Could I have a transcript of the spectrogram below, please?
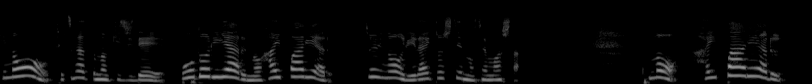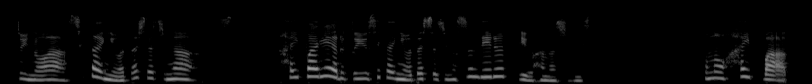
昨日哲学の記事でボードリアルのハイパーリアルというのをリライトして載せました。このハイパーリアルというのは世界に私たちがハイパーリアルという世界に私たちが住んでいるっていう話です。このハイパー、ハ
